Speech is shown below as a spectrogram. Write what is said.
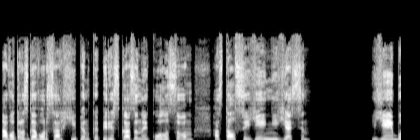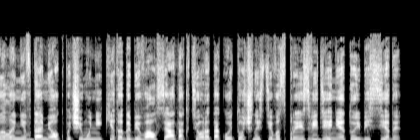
А вот разговор с Архипенко, пересказанный Колосовым, остался ей неясен. Ей было невдомёк, почему Никита добивался от актера такой точности воспроизведения той беседы.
